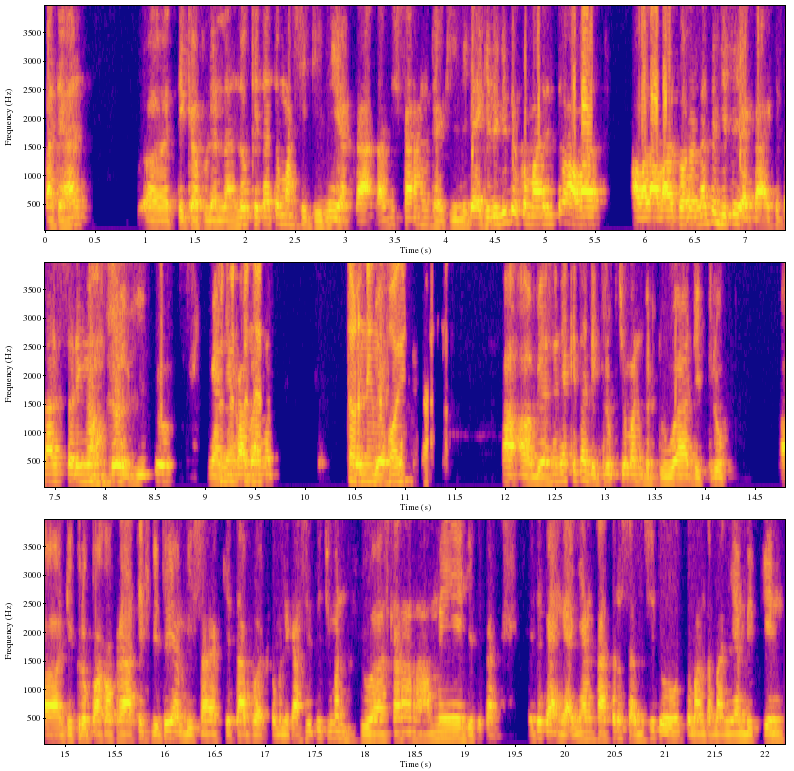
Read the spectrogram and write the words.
padahal uh, tiga bulan lalu kita tuh masih gini ya kak, tapi sekarang udah gini kayak gitu-gitu. Kemarin tuh awal awal-awal corona tuh gitu ya kak, kita sering ngobrol gitu, nggak nyangka banget. Turning Terus point uh, uh, biasanya kita di grup cuman berdua di grup uh, di grup aku kreatif gitu yang bisa kita buat komunikasi itu cuman berdua. Sekarang rame gitu kan. Itu kayak nggak nyangka. Terus habis itu teman-teman yang bikin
